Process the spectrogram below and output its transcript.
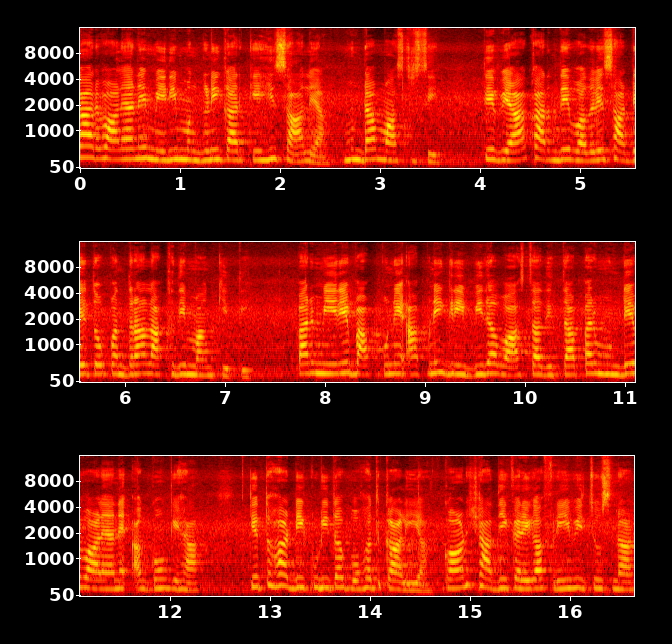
ਘਰ ਵਾਲਿਆਂ ਨੇ ਮੇਰੀ ਮੰਗਣੀ ਕਰਕੇ ਹੀ ਸਾਹ ਲਿਆ। ਮੁੰਡਾ ਮਾਸਟਰ ਸੀ ਤੇ ਵਿਆਹ ਕਰਨ ਦੇ ਬਦਲੇ ਸਾਡੇ ਤੋਂ 15 ਲੱਖ ਦੀ ਮੰਗ ਕੀਤੀ। ਪਰ ਮੇਰੇ ਬਾਪੂ ਨੇ ਆਪਣੀ ਗਰੀਬੀ ਦਾ ਵਾਸਤਾ ਦਿੱਤਾ, ਪਰ ਮੁੰਡੇ ਵਾਲਿਆਂ ਨੇ ਅੱਗੋਂ ਕਿਹਾ ਕਿ ਤੁਹਾਡੀ ਕੁੜੀ ਤਾਂ ਬਹੁਤ ਕਾਲੀ ਆ, ਕੌਣ ਸ਼ਾਦੀ ਕਰੇਗਾ ਫ੍ਰੀ ਵਿੱਚ ਉਸ ਨਾਲ?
